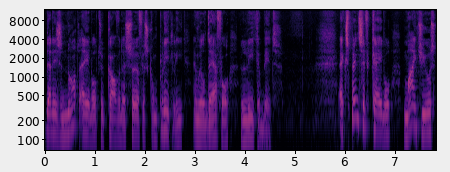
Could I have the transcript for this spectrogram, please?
that is not able to cover the surface completely and will therefore leak a bit. Expensive cable might use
